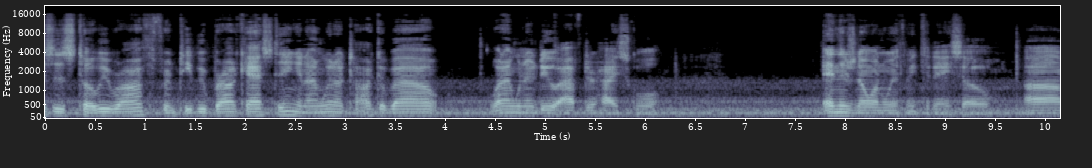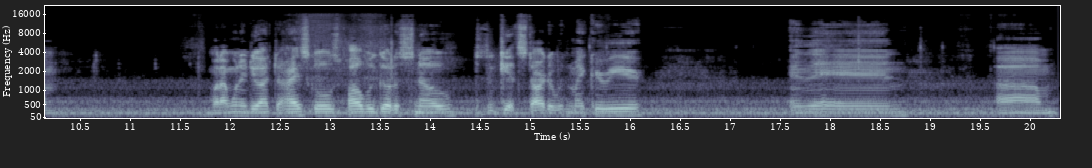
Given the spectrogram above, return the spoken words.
This is Toby Roth from TV Broadcasting, and I'm going to talk about what I'm going to do after high school. And there's no one with me today, so um, what I'm going to do after high school is probably go to Snow to get started with my career, and then um,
